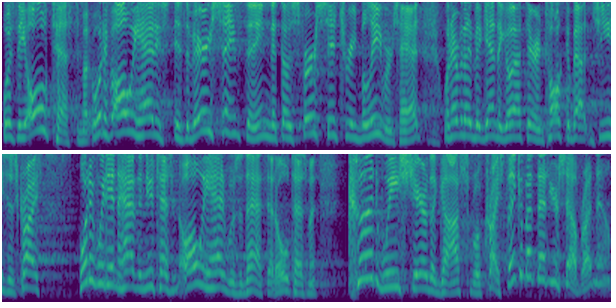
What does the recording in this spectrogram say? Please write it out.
was the Old Testament. What if all we had is, is the very same thing that those first century believers had whenever they began to go out there and talk about Jesus Christ? What if we didn't have the New Testament? All we had was that, that Old Testament. Could we share the gospel of Christ? Think about that yourself right now.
